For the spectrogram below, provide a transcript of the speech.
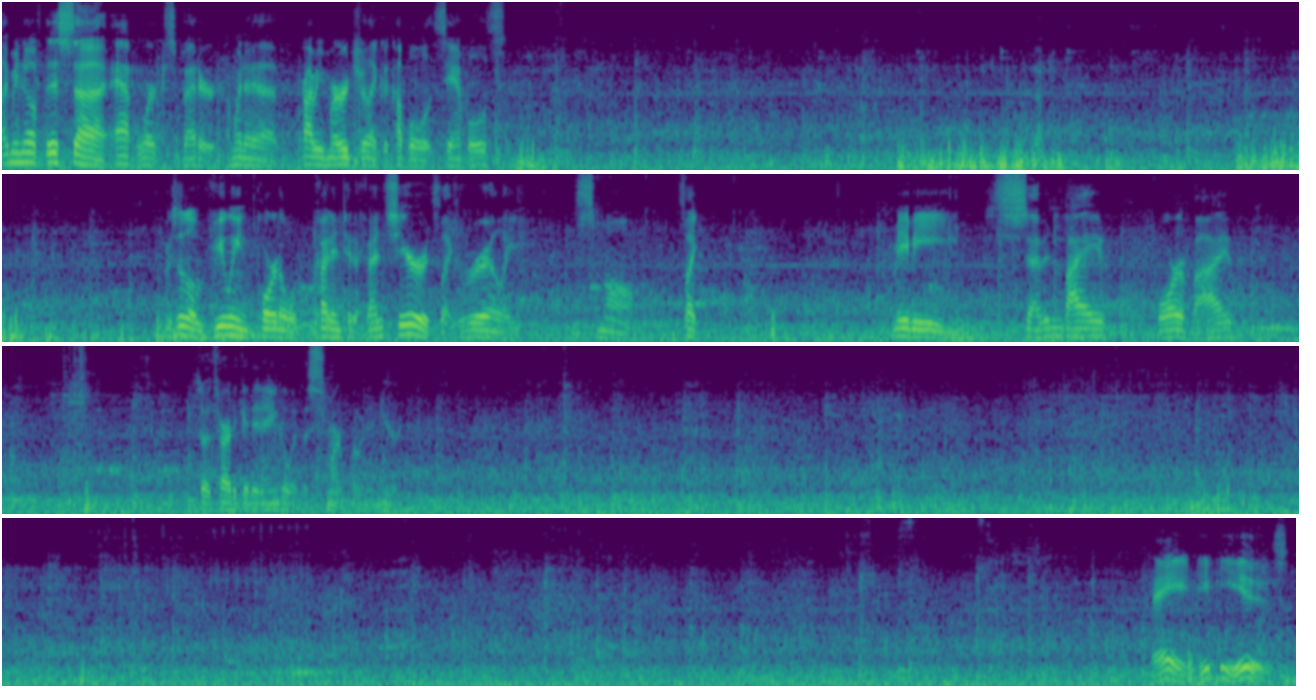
Let me know if this uh, app works better. I'm gonna probably merge like a couple samples. There's a little viewing portal cut into the fence here. It's like really small. It's like maybe seven by four or five. So it's hard to get an angle with the smartphone in here. Hey, DPUs.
